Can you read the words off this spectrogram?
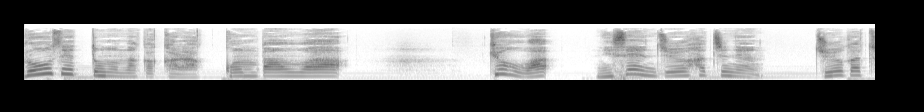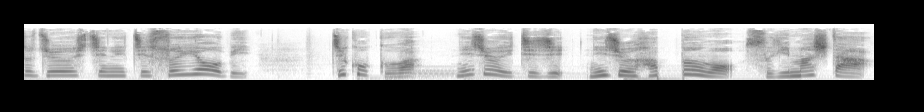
ローゼットの中からこんばんは。今日は2018年10月17日水曜日。時刻は21時28分を過ぎました。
